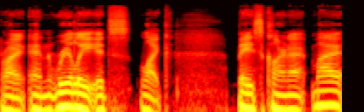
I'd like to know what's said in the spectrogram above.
right? And really it's like bass clarinet. My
